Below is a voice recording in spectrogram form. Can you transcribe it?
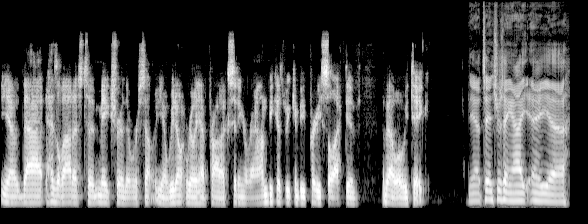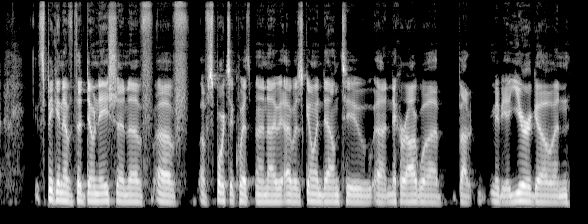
you know that has allowed us to make sure that we're selling you know we don't really have products sitting around because we can be pretty selective about what we take. Yeah it's interesting. I, I uh, speaking of the donation of of of sports equipment i, I was going down to uh, nicaragua about maybe a year ago and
